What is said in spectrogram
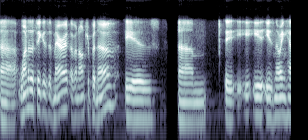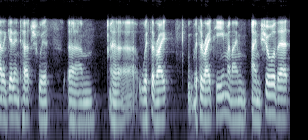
uh, one of the figures of merit of an entrepreneur is um, is knowing how to get in touch with um, uh, with the right with the right team, and I'm I'm sure that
